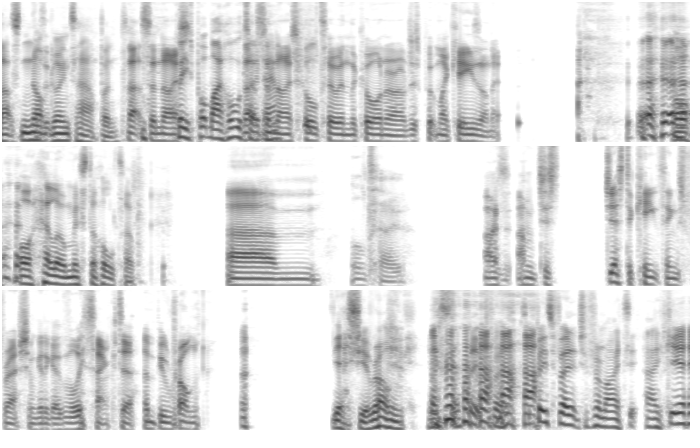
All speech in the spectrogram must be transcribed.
that's not it- going to happen. that's a nice Please put my Hulto that's a nice Hulto in the corner. I'll just put my keys on it. or, or hello, Mr. Hulto. Um Hulto. I, I'm just just to keep things fresh, I'm gonna go voice actor and be wrong. Yes, you're wrong. It's a, it's a piece of furniture from IT IKEA,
